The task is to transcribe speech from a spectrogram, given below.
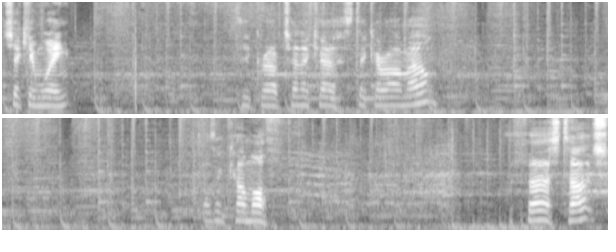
chicken wing. Did Kravcenoka stick her arm out? Doesn't come off the first touch.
